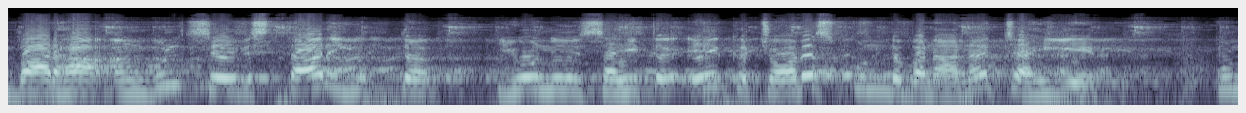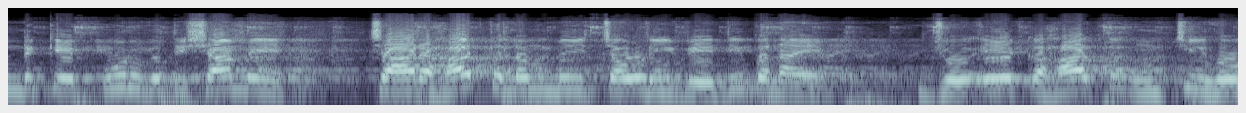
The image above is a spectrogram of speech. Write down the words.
बारह अंगुल से विस्तार युक्त, योनि सहित एक चौरस कुंड बनाना चाहिए। कुंड के पूर्व दिशा में चार हाथ लंबी चौड़ी वेदी बनाए, जो एक हाथ ऊँची हो,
